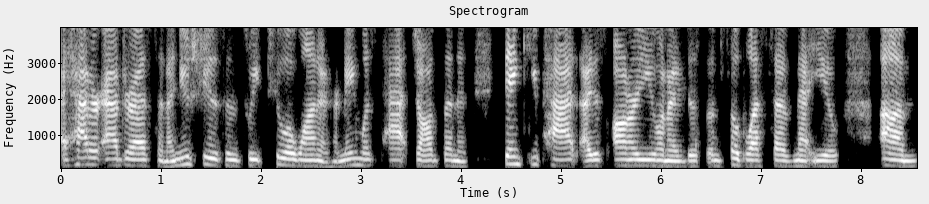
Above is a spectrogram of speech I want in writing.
i had her address and i knew she was in suite 201 and her name was pat johnson and thank you pat i just honor you and i just i'm so blessed to have met you um,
